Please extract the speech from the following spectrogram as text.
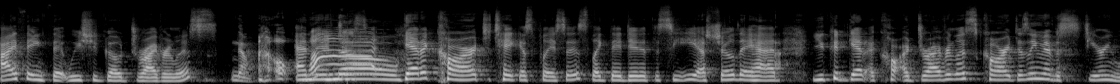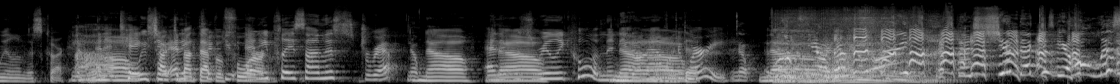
I think that we should go driverless. No. oh, and what? then No. just get a car to take us places like they did at the CES show. They had you could get a car, a driverless car. It doesn't even have a steering wheel in this car, and it Oh, takes we've talked any- about that before. Any place on this strip, no, No. and no. it was really cool. And then No, you don't have to that- worry. No. No. You don't have to worry. Shit. That gives me a whole list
